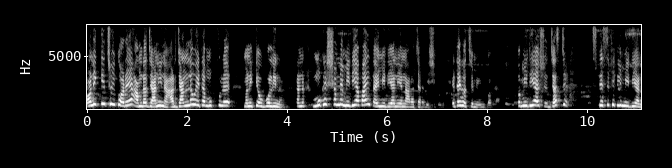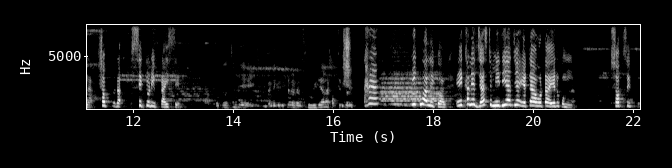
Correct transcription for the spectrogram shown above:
অনেক কিছুই করে আমরা জানি না। আর জানলেও এটা মুখ খুলে মানে কেউ বলি না। কারণ মুখের সামনে মিডিয়া পাই, তাই মিডিয়া নিয়ে নাড়াচাড়া বেশি করি। এটাই হচ্ছে মেইন কথা। তো মিডিয়া জাস্ট স্পেসিফিকলি মিডিয়া না, সব সেক্টরই প্রাইসে বলতে চাচ্ছেন যে এই ইভেন্টের বিষয়টা এটা শুধু মিডিয়া না সব সেক্টরে ইকুয়াল ইকুয়াল এখানে জাস্ট মিডিয়া যে এটা, ওটা এরকম না। সব সেক্টর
